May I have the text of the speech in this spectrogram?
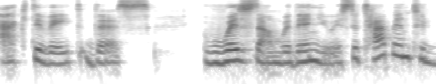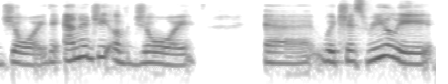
activate this wisdom within you is to tap into joy, the energy of joy uh, which is really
